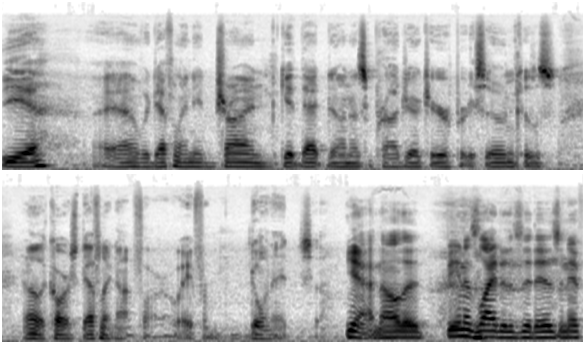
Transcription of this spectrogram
Yeah, yeah, we definitely need to try and get that done as a project here pretty soon because I know the car's definitely not far away from doing it. So Yeah, no, the being as light as it is, and if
